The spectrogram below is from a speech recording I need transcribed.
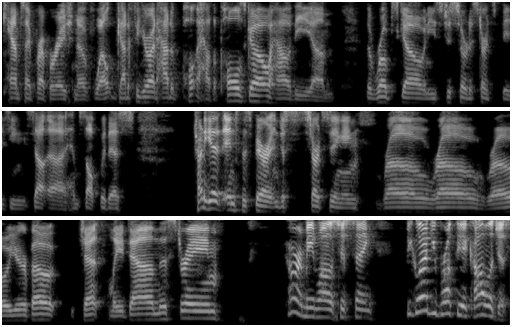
campsite preparation of well got to figure out how to pull how the poles go how the um the ropes go and he's just sort of starts busying uh, himself with this trying to get into the spirit and just start singing row row row your boat gently down the stream Kara, meanwhile, is just saying, Be glad you brought the ecologist.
